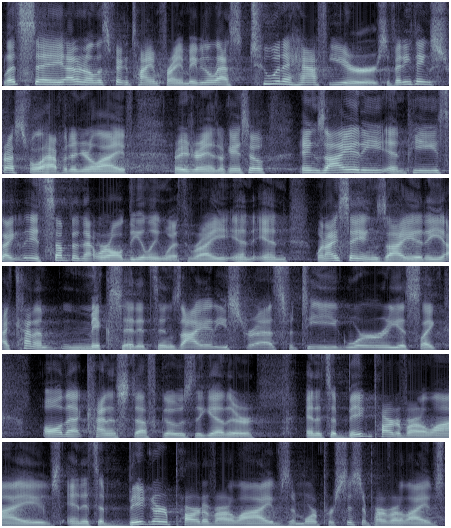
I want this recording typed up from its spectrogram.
Let's say I don't know. Let's pick a time frame. Maybe the last two and a half years. If anything stressful happened in your life, raise your hands. Okay. So, anxiety and peace, like it's something that we're all dealing with, right? And and when I say anxiety, I kind of mix it. It's anxiety, stress, fatigue, worry. It's like all that kind of stuff goes together. And it's a big part of our lives, and it's a bigger part of our lives, a more persistent part of our lives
